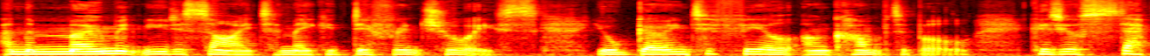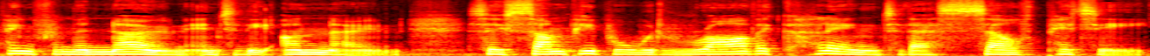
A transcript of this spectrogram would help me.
And the moment you decide to make a different choice, you're going to feel uncomfortable because you're stepping from the known into the unknown. So some people would rather cling to their self pity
